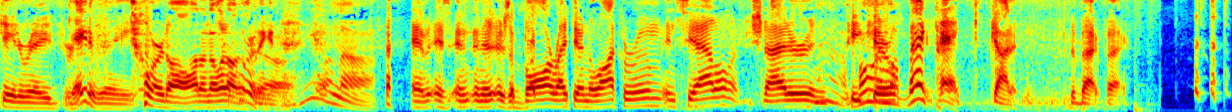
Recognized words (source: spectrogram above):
Gatorade, or Gatorade. Toradol. I don't know what I was thinking. Hell no. And, and, and there's a bar right there in the locker room in Seattle. Schneider and No, Pete Carroll. backpack. Got it. The backpack.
